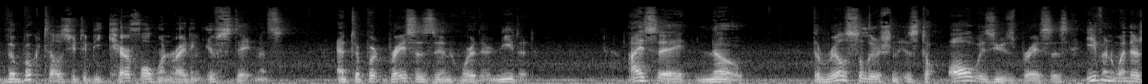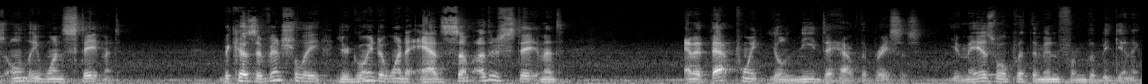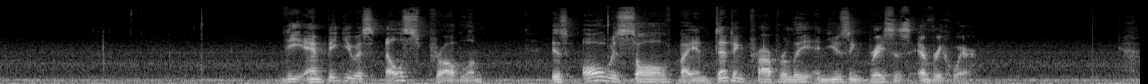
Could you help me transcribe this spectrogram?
The book tells you to be careful when writing if statements and to put braces in where they're needed. I say no the real solution is to always use braces, even when there's only one statement. Because eventually you're going to want to add some other statement, and at that point you'll need to have the braces. You may as well put them in from the beginning. The ambiguous else problem is always solved by indenting properly and using braces everywhere.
